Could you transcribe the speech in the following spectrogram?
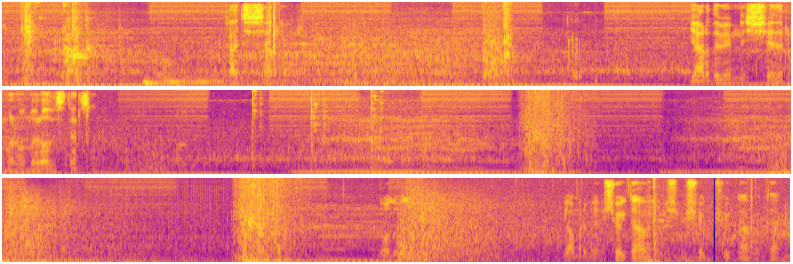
Dur. Kaç şişen var? Yerde benim de şişelerim var. Onları al istersen. Yağmur mu Bir yağıyor? şey yok devam et. Bir şey, bir yok, bir şey yok devam et, devam et.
